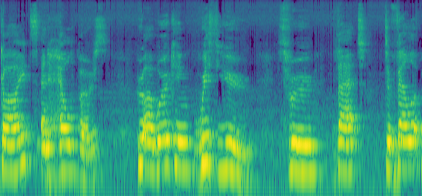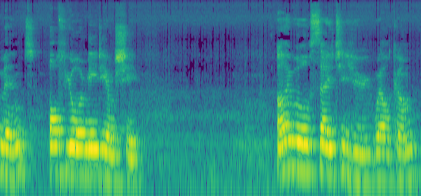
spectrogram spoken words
guides and helpers who are working with you through that development of your mediumship. I will say to you, welcome.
